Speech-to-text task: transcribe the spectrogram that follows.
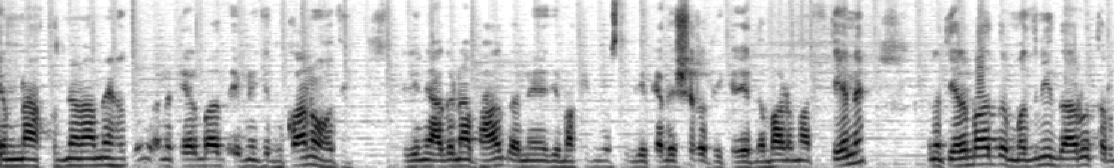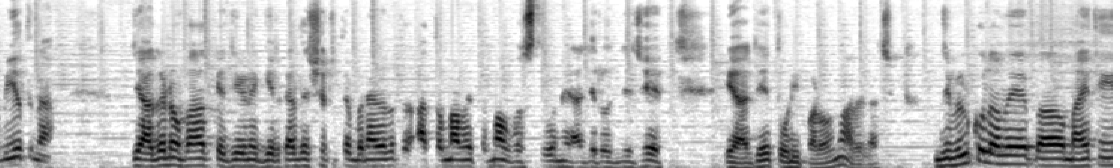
એમના ખુદના નામે હતું અને ત્યારબાદ એમની જે દુકાનો હતી જેની આગળના ભાગ અને જે બાકીની વસ્તુ ગેરકાયદેસર હતી કે જે દબાણમાં તેને અને ત્યારબાદ મદની દારૂ તરબિયતના જે આગળનો ભાગ કે જેણે ગેરકાયદેસર રીતે બનાવેલો હતો, આ તમામે તમામ વસ્તુઓને આજે રોજ જે છે એ આજે તોડી પાડવામાં આવેલા છે. જે, બિલકુલ અમે માહિતી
